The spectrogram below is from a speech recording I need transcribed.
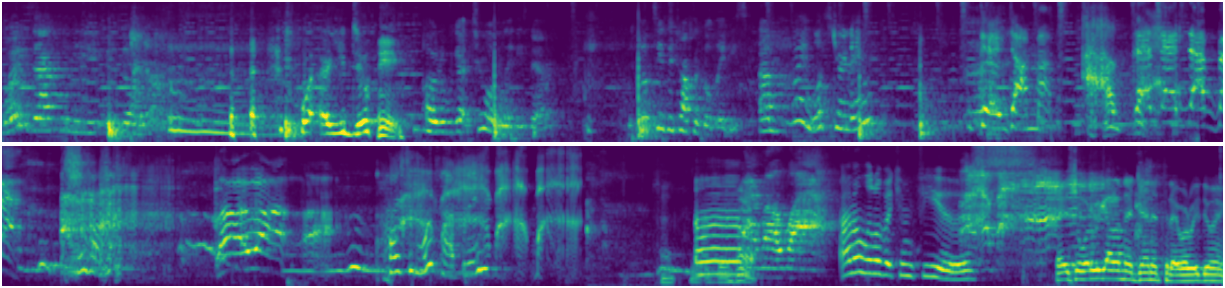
what exactly is going on? what are you doing? Oh, we got two old ladies now. Let's see if they talk like old ladies. Um, hi, what's your name? Halston, what's happening? Um, I'm a little bit confused. Hey, so what do we got on the agenda today? What are we doing?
